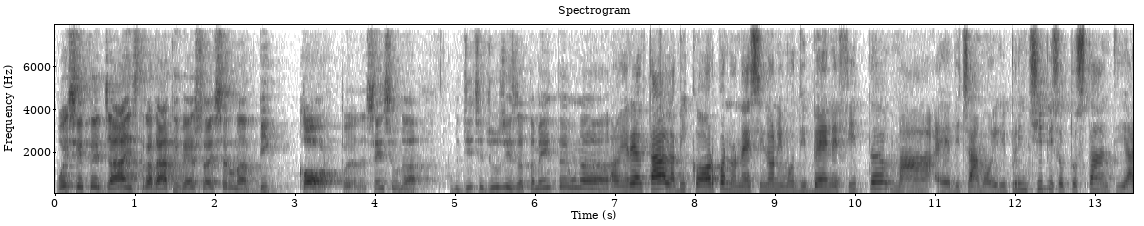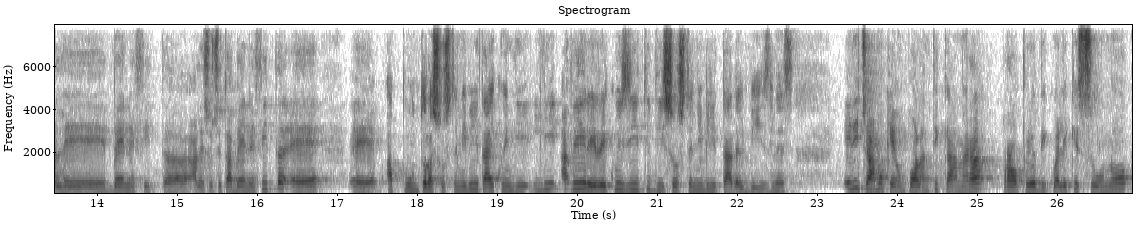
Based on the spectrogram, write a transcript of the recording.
voi siete già instradati verso essere una big corp, nel senso una, come dice Giusy esattamente, una... Allora, in realtà la big corp non è sinonimo di benefit, ma è, diciamo, i principi sottostanti alle, benefit, alle società benefit è eh, appunto la sostenibilità e quindi lì avere i requisiti di sostenibilità del business. E diciamo che è un po' l'anticamera proprio di quelli che sono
